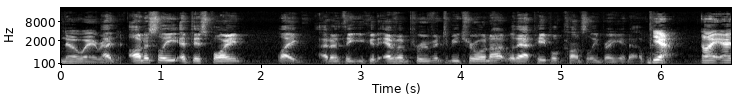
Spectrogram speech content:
no way I, around it. honestly, at this point, like, I don't think you could ever prove it to be true or not without people constantly bringing it up. Yeah, like I-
